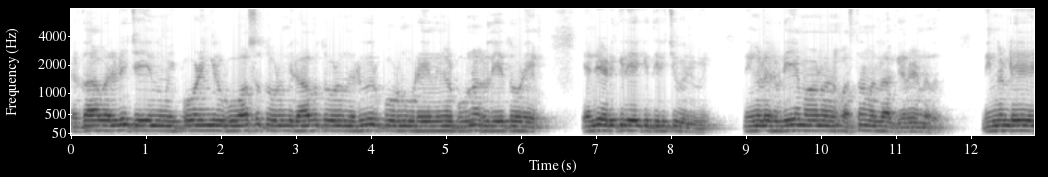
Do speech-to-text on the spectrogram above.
കർത്താവ് അരളി ചെയ്യുന്നു ഇപ്പോഴെങ്കിലും ഉപവാസത്തോടും വിലാപത്തോടും നെടുവീർപ്പോടും കൂടെ നിങ്ങൾ പൂർണ ഹൃദയത്തോടെ എന്റെ അടുക്കിലേക്ക് തിരിച്ചു വരുവിൻ. നിങ്ങളുടെ ഹൃദയമാണ് വസ്ത്രമല്ല കയറേണ്ടത് നിങ്ങളുടെ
